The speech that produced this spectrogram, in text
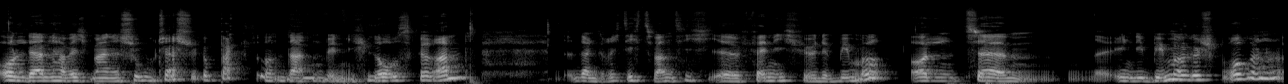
Und dann habe ich meine Schultasche gepackt und dann bin ich losgerannt. Dann kriegte ich 20 äh, Pfennig für die Bimmel und ähm, in die Bimmel gesprungen.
